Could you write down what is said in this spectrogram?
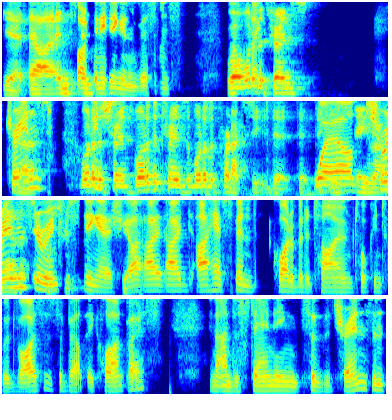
yeah. Uh, and, It's like and- anything in investments. well, what are the trends? Trends. What are the trends? What are the trends, and what are the products that, that, that well, you're seeing right trends are interesting. Actually, I, I I- I have spent quite a bit of time talking to advisors about their client base and understanding sort of the trends. And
